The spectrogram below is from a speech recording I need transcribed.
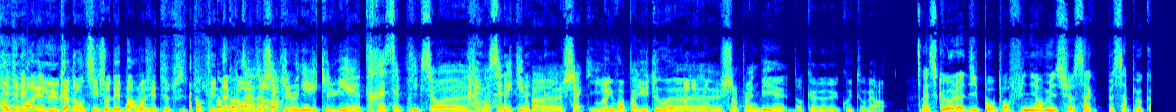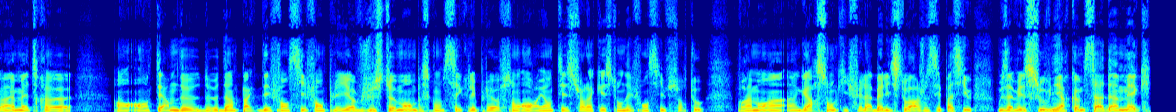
quand il parlait de Lucas Doncic au départ, moi j'étais tout de Au, suite au d'accord contraire avec de Charles Shaquille Barkley. O'Neal qui lui est très sceptique sur euh, son ancienne équipe. Hein, Shaq, il Oui. ne voit pas du tout, euh, champion NBA. Donc euh, écoute, on verra. Est-ce que Oladipo, pour finir, messieurs, ça peut, ça peut quand même être en, termes de, de- d'impact défensif en playoff, justement, parce qu'on sait que les playoffs sont orientés sur la question défensive, surtout vraiment un, garçon qui fait la belle histoire. Je sais pas si vous avez le souvenir comme ça d'un mec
